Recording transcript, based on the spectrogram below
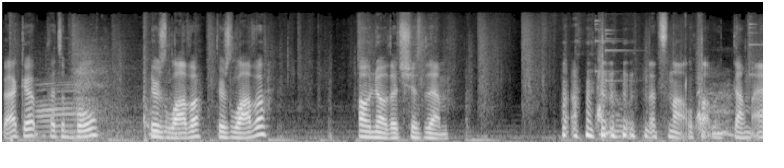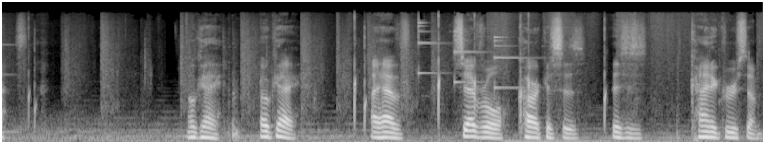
Back up. That's a bull. There's lava. There's lava. Oh no, that's just them. that's not lava, dumbass. Okay. Okay. I have several carcasses. This is kind of gruesome.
